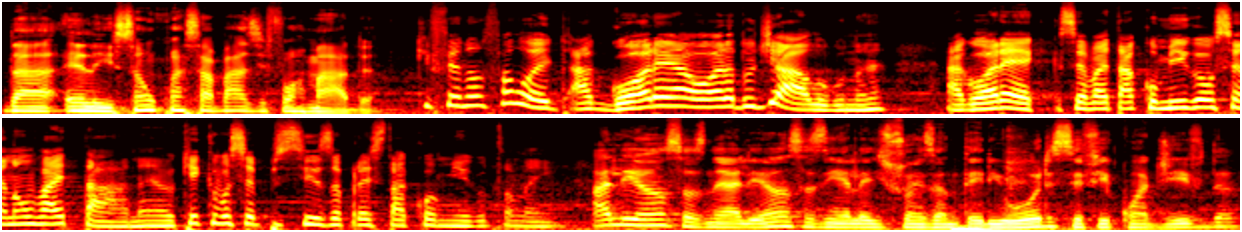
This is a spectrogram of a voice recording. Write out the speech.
da eleição com essa base formada? O que o Fernando falou, agora é a hora do diálogo, né? Agora é, você vai estar comigo ou você não vai estar, né? O que, que você precisa para estar comigo também? Alianças, né? Alianças em eleições anteriores, você fica com a dívida.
